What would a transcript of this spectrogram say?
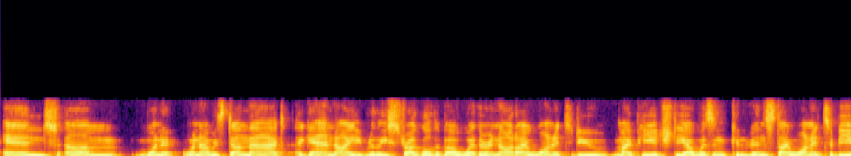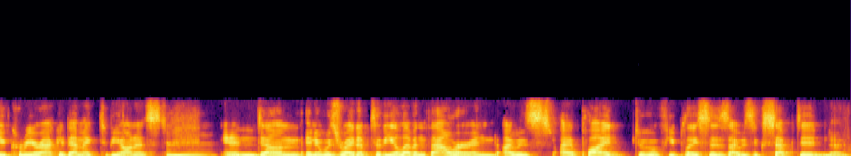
And um, when it, when I was done that again, I really struggled about whether or not I wanted to do my PhD. I wasn't convinced I wanted to be a career academic, to be honest. Mm-hmm. And um, and it was right up to the eleventh hour, and I was I applied to a few places. I was accepted. Uh,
